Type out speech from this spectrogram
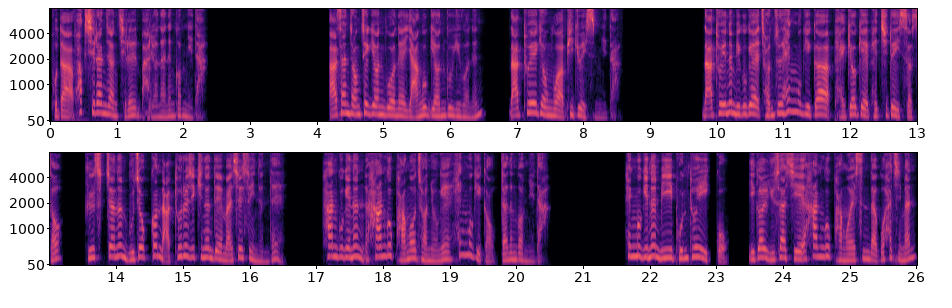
보다 확실한 장치를 마련하는 겁니다. 아산 정책연구원의 양욱 연구위원은 나토의 경우와 비교했습니다. 나토에는 미국의 전술 핵무기가 100여 개 배치돼 있어서 그 숫자는 무조건 나토를 지키는 데에만 쓸 수 있는데 한국에는 한국 방어 전용의 핵무기가 없다는 겁니다. 핵무기는 미 본토에 있고 이걸 유사시에 한국 방어에 쓴다고 하지만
